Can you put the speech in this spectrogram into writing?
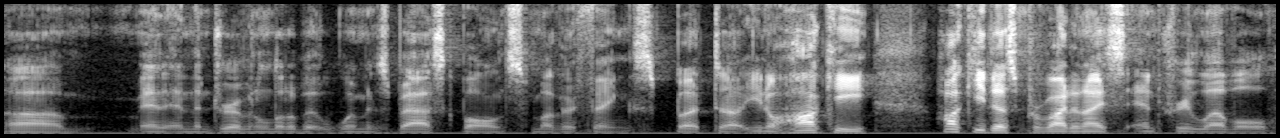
um, and, and, then driven a little bit women's basketball and some other things. But uh, you know, hockey hockey does provide a nice entry level,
